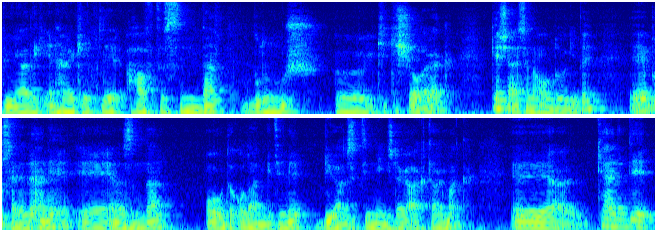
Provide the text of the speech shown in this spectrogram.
dünyadaki en hareketli haftasında bulunmuş e, iki kişi olarak geçen sene olduğu gibi e, bu sene de hani e, en azından orada olan biteni birazcık dinleyicilere aktarmak. E, kendi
